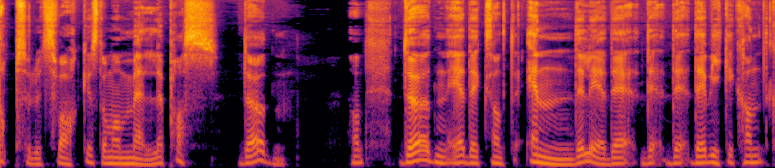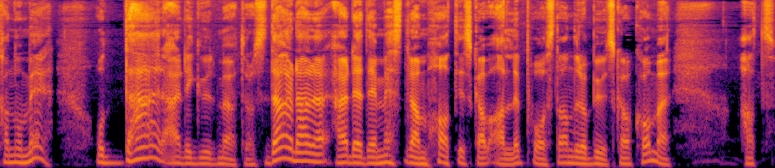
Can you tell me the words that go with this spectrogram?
absolutt svakest om å melde pass, døden. Døden er det sant, endelige, det, det, det, det, vi ikke kan, kan, noe med. Og der er det Gud møter oss. Der, der er det det mest dramatiske av alle påstander og budskap kommer, at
